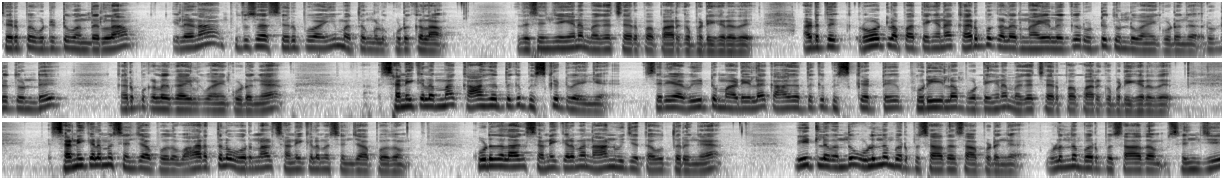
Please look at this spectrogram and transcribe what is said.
செருப்பை விட்டுட்டு வந்துடலாம். இல்லைனா புதுசாக செருப்பு வாங்கி மற்றவங்களுக்கு கொடுக்கலாம். இதை செஞ்சீங்கன்னா மிகச்சிறப்பாக பார்க்கப்படுகிறது. அடுத்து ரோட்டில் பார்த்தீங்கன்னா கருப்பு கலர் நாய்களுக்கு ரொட்டி துண்டு வாங்கி கொடுங்க. ரொட்டி துண்டு கருப்பு கலர் காய்களுக்கு வாங்கி கொடுங்க. சனிக்கிழமை காகத்துக்கு பிஸ்கட் வைங்க. சரியா? வீட்டு மாடியில் காகத்துக்கு பிஸ்கட்டு பொரியெல்லாம் போட்டிங்கன்னா மிகச்சிறப்பாக பார்க்கப்படுகிறது. சனிக்கிழமை செஞ்சால் போதும். வாரத்தில் ஒரு நாள் சனிக்கிழமை செஞ்சால் போதும். கூடுதலாக சனிக்கிழமை நான்வெஜ்ஜை தவிர்த்துருங்க. வீட்டில் வந்து உளுந்தம்பருப்பு சாதம் சாப்பிடுங்க. உளுந்தம்பருப்பு சாதம் செஞ்சு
